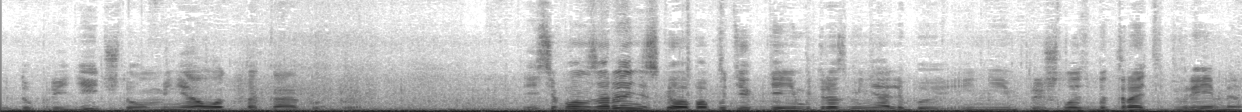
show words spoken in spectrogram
предупредить, что у меня вот такая купюра. Если бы он заранее сказал, по пути где-нибудь разменяли бы и не пришлось бы тратить время.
